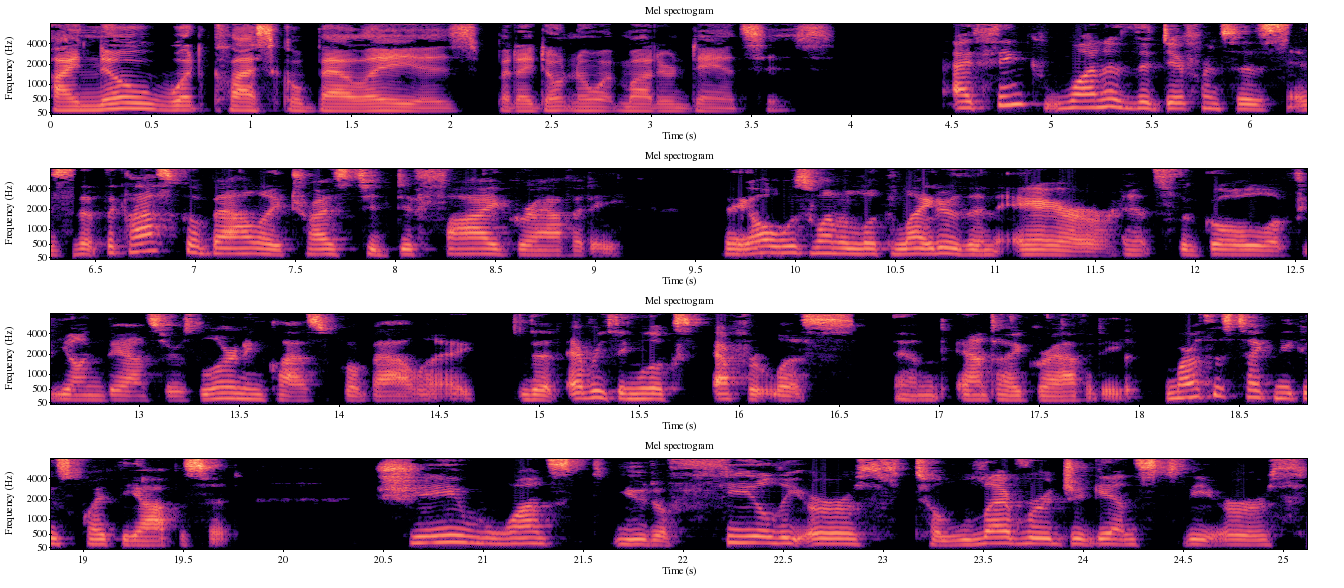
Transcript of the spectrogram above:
I know what classical ballet is, but I don't know what modern dance is. I think one of the differences is that the classical ballet tries to defy gravity. They always want to look lighter than air, and it's the goal of young dancers learning classical ballet that everything looks effortless and anti gravity. Martha's technique is quite the opposite. She wants you to feel the earth, to leverage against the earth,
